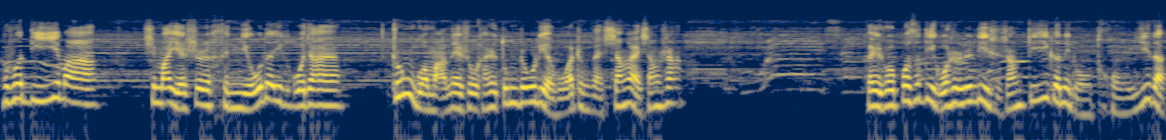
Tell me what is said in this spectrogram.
不说第一嘛，起码也是很牛的一个国家呀。中国嘛，那时候还是东周列国，正在相爱相杀。可以说，波斯帝国是历史上第一个那种统一的、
